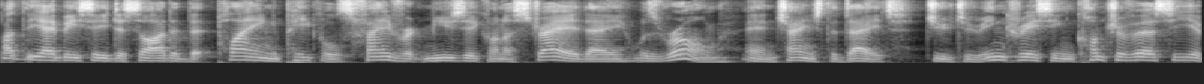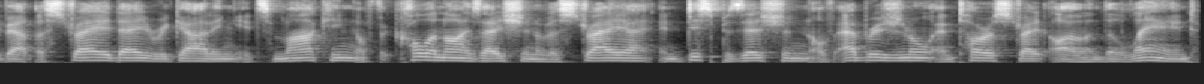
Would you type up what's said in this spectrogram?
but the ABC decided that playing people's favourite music on Australia Day was wrong, and changed the date, due to increasing controversy about Australia Day regarding its marking of the colonisation of Australia and dispossession of Aboriginal and Torres Strait Islander land.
